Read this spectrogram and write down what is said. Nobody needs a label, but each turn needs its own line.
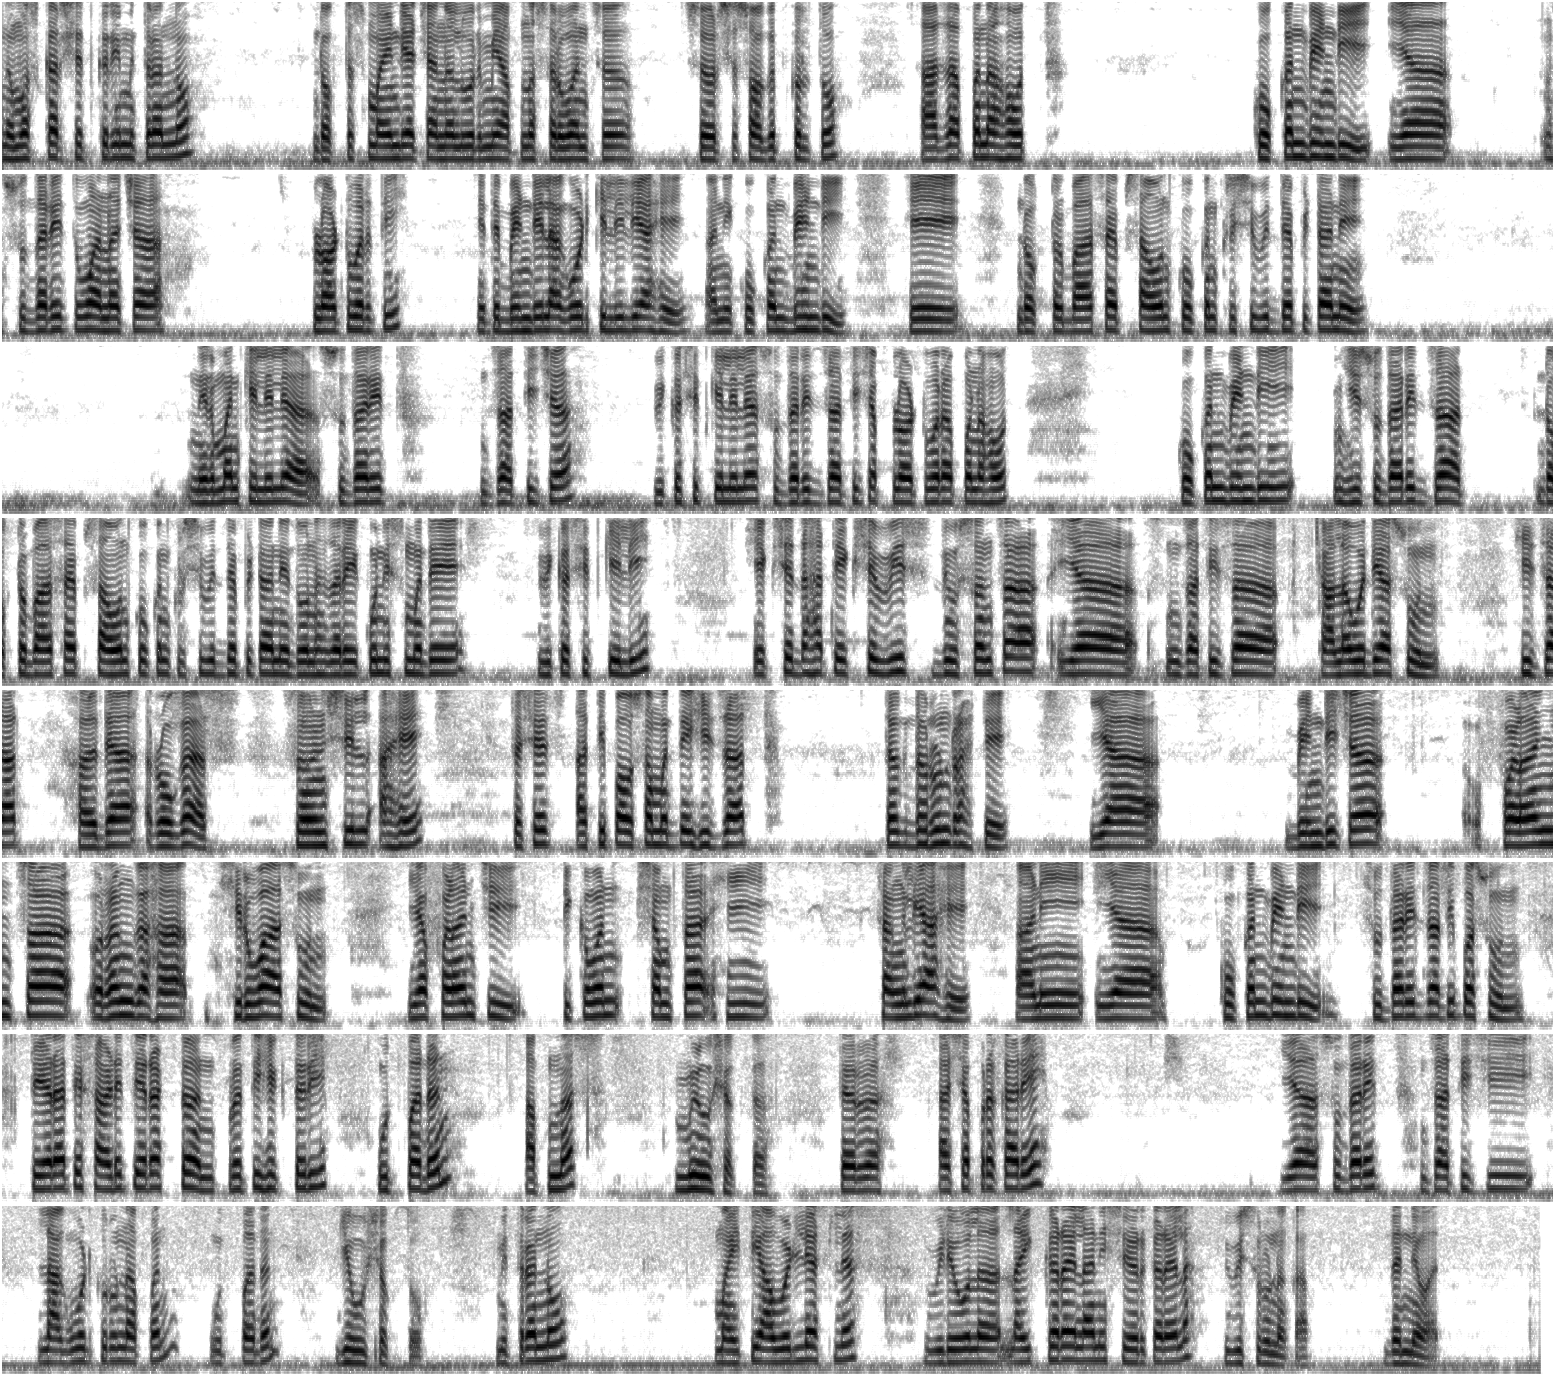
नमस्कार शेतकरी मित्रांनो. डॉक्टर्स माइंड या चॅनलवर मी आपणा सर्वांचं सहर्ष स्वागत करतो. आज आपण आहोत कोकण भेंडी या सुधारित वाणाच्या प्लॉटवरती येथे भेंडी लागवड केलेली आहे आणि कोकण भेंडी हे डॉक्टर बाळासाहेब सावंत कोकण कृषी विद्यापीठाने निर्माण केलेल्या सुधारित जातीच्या विकसित केलेल्या सुधारित जातीच्या प्लॉटवर आपण आहोत. कोकण भेंडी ही सुधारित जात डॉक्टर बाळासाहेब सावंत कोकण कृषी विद्यापीठाने दोन हजार एकोणीसमध्ये विकसित केली. एकशे दहा ते एकशे वीस दिवसांचा या जातीचा कालावधी असून ही जात हळद्या रोगास सहनशील आहे. तसेच अतिपावसामध्ये ही जात तग धरून राहते. या भेंडीच्या फळांचा रंग हा हिरवा असून या फळांची टिकवण क्षमता ही चांगली आहे आणि या कोकण भेंडी सुधारित जातीपासून तेरा ते साडेतेरा टन प्रति हेक्टरी उत्पादन आपणास मिळू शकतं. तर अशा प्रकारे या सुधारित जातीची लागवड करून आपण उत्पादन घेऊ शकतो. मित्रांनो माहिती आवडली असल्यास व्हिडिओला लाईक करायला आणि शेअर करायला विसरू नका. धन्यवाद.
